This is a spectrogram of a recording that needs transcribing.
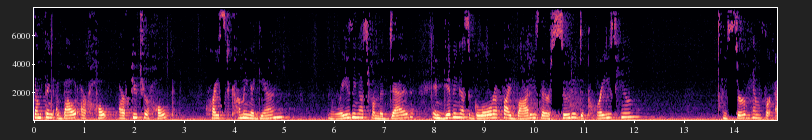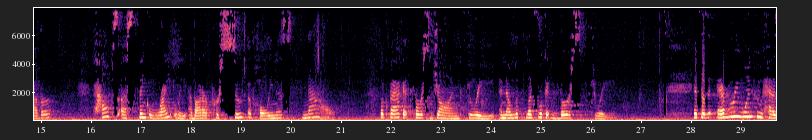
something about our hope, our future hope, Christ coming again and raising us from the dead and giving us glorified bodies that are suited to praise Him and serve Him forever helps us think rightly about our pursuit of holiness now. Look back at 1 John 3, and now look, let's look at verse 3. It says, Everyone who has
